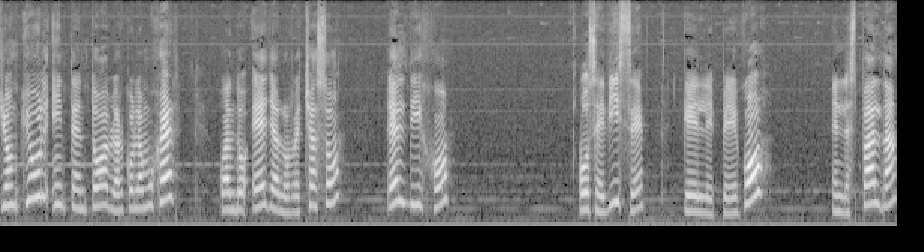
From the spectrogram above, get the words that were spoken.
John Kuhl intentó hablar con la mujer. Cuando ella lo rechazó él dijo o se dice que le pegó en la espalda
